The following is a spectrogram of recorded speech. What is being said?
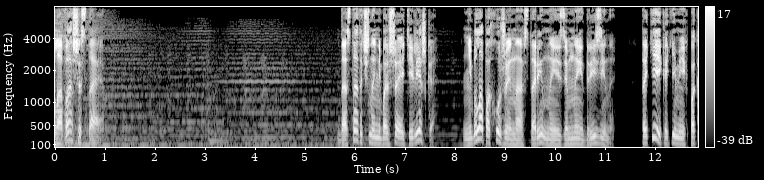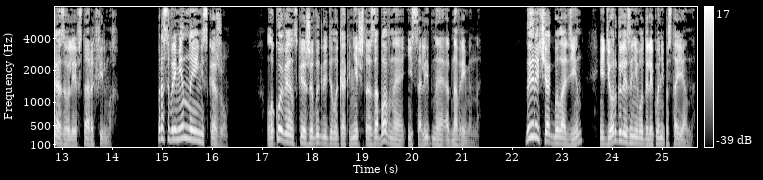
Глава шестая Достаточно небольшая тележка не была похожей на старинные земные дрезины, такие, какими их показывали в старых фильмах. Про современные не скажу. Луковианская же выглядела как нечто забавное и солидное одновременно. Да и рычаг был один, и дергали за него далеко не постоянно.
